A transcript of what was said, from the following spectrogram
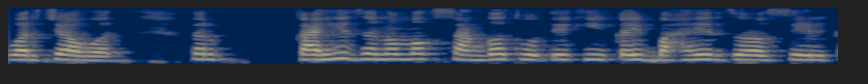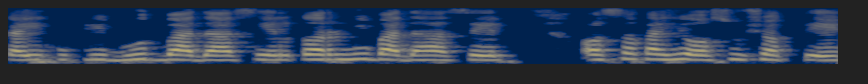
वरच्यावर? तर काही जण मग सांगत होते की काही बाहेरचं असेल काही कुठली भूतबाधा असेल करणी बाधा असेल असं काही असू शकते.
